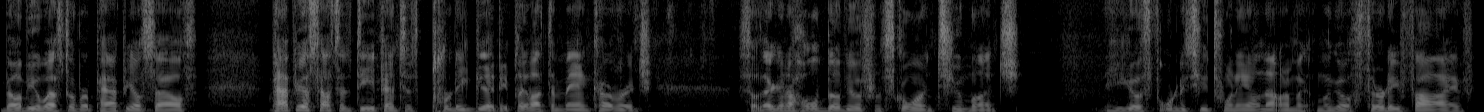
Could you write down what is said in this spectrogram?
Bellevue West over Papio South. Papio South's defense is pretty good. They play lots of man coverage. So they're to hold Bellevue from scoring too much. He goes 42 20 on that one. I'm going to go 35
